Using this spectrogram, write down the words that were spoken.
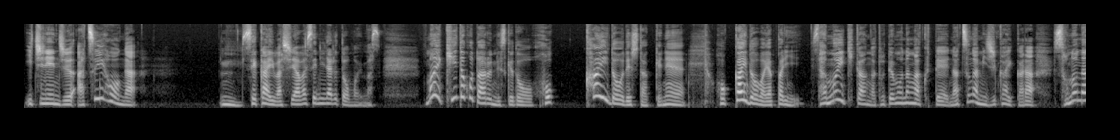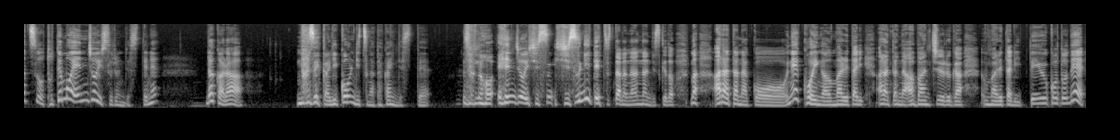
一年中暑い方がうん世界は幸せになると思います。前聞いたことあるんですけど北海道でしたっけね。北海道はやっぱり寒い期間がとても長くて夏が短いからその夏をとてもエンジョイするんですってね。だからなぜか離婚率が高いんですって。そのエンジョイしすしすぎてっつったら何なんですけど、まあ、新たなこうね恋が生まれたり新たなアバンチュールが生まれたりっていうことで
